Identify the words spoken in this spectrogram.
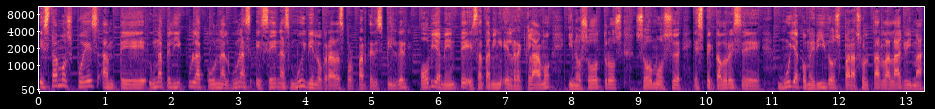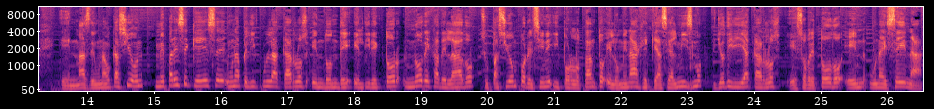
Estamos pues ante una película con algunas escenas muy bien logradas por parte de Spielberg. Obviamente está también el reclamo y nosotros somos eh, espectadores eh, muy acomedidos para soltar la lágrima en más de una ocasión. Me parece que es una película, Carlos, en donde el director no deja de lado su pasión por el cine y por lo tanto el homenaje que hace al mismo. Yo diría, Carlos, eh, sobre todo en una escena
